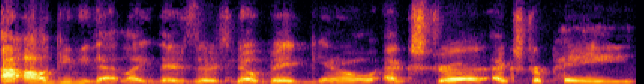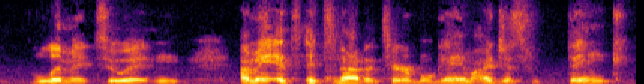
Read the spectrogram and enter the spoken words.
I'll give you that. Like, there's there's no big you know extra extra pay limit to it, and I mean it's it's not a terrible game. I just think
